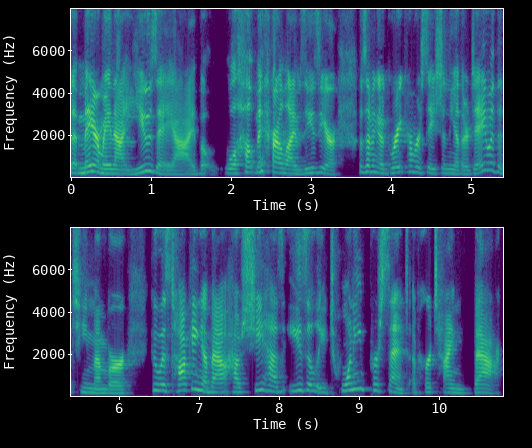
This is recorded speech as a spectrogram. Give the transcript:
that may or may not use AI but will help make our lives easier. I was having a great conversation the other day with a team member who was talking about how she has easily 20% of her time back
